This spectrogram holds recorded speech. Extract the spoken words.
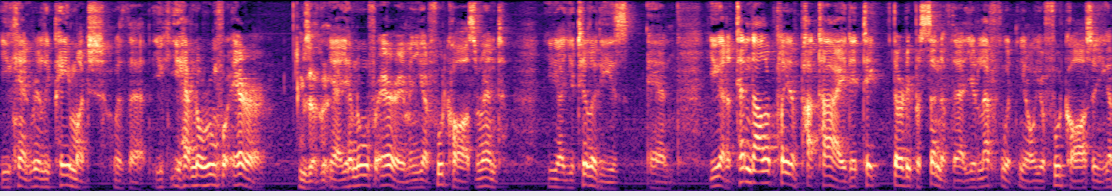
you can't really pay much with that. You you have no room for error. Exactly. Yeah, you have no room for error. I mean, you got food costs, rent, you got utilities, and you got a ten dollar plate of pad thai. They take thirty percent of that. You're left with you know your food costs, and you got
